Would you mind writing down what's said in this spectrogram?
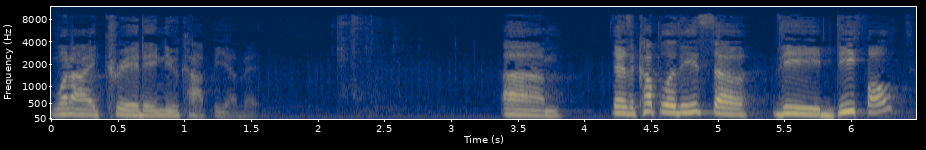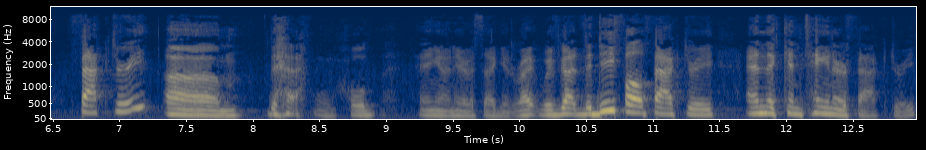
when I create a new copy of it? Um, there's a couple of these. So the default factory, um, hold, hang on here a second, right? We've got the default factory and the container factory,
